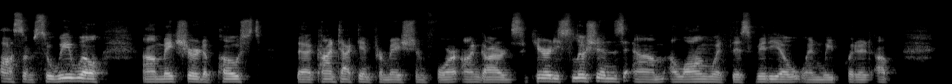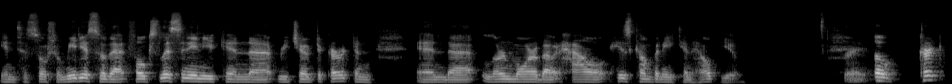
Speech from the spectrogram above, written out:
Awesome. So we will um, make sure to post the contact information for OnGuard Security Solutions um, along with this video when we put it up into social media so that folks listening, you can uh, reach out to Kirk and and uh, learn more about how his company can help you. Great. So, Kirk,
